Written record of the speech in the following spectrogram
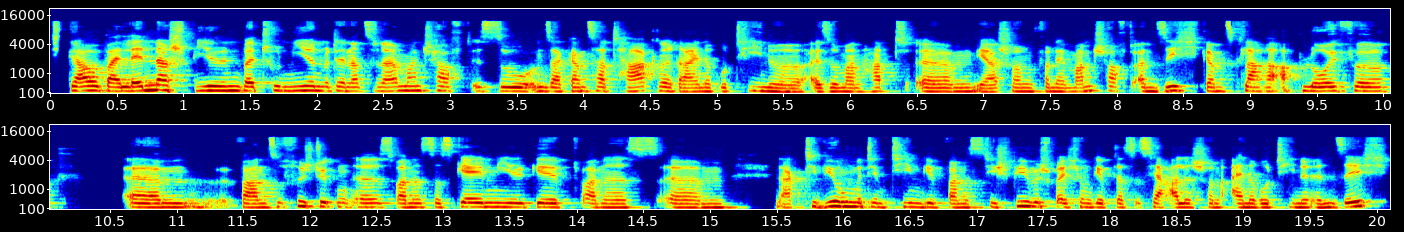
ich glaube, bei Länderspielen, bei Turnieren mit der Nationalmannschaft ist so unser ganzer Tag eine reine Routine. Also man hat ähm, ja schon von der Mannschaft an sich ganz klare Abläufe, ähm, wann zu frühstücken ist, wann es das Game Meal gibt, wann es ähm, eine Aktivierung mit dem Team gibt, wann es die Spielbesprechung gibt. Das ist ja alles schon eine Routine in sich.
